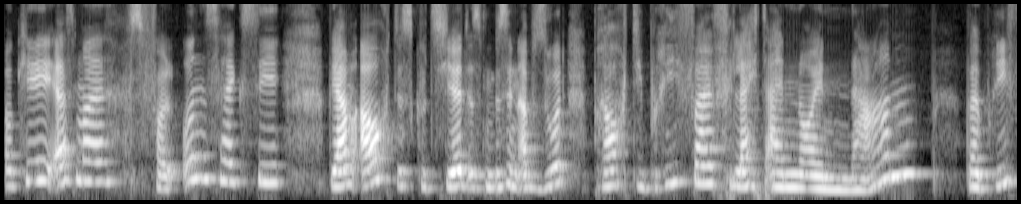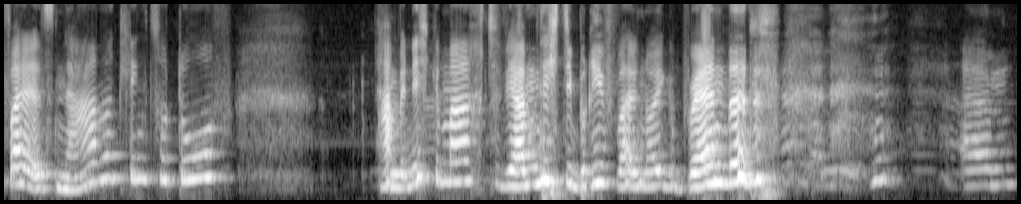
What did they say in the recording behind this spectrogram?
okay, erstmal ist voll unsexy. Wir haben auch diskutiert, ist ein bisschen absurd, braucht die Briefwahl vielleicht einen neuen Namen? Weil Briefwahl als Name klingt so doof. Haben wir nicht gemacht. Wir haben nicht die Briefwahl neu gebrandet. ähm,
